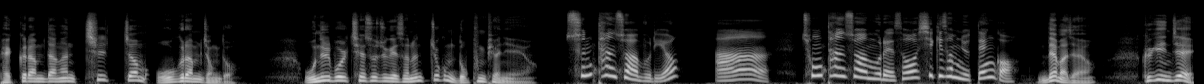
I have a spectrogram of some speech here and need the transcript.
100g당 한 7.5g 정도. 오늘 볼 채소 중에서는 조금 높은 편이에요. 순탄수화물이요? 아, 총탄수화물에서 식이섬유 뗀 거. 네, 맞아요. 그게 이제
